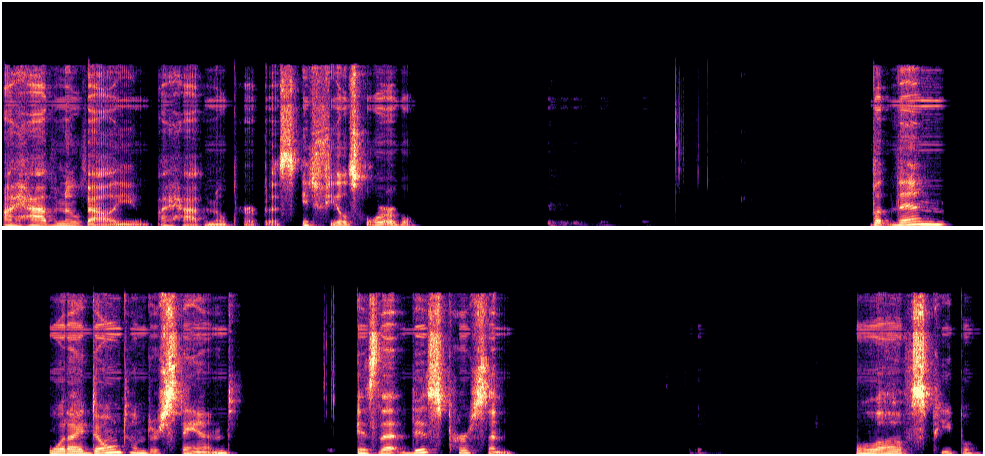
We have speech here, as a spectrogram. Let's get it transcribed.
I have no value, I have no purpose, it feels horrible. But then what I don't understand is that this person loves people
